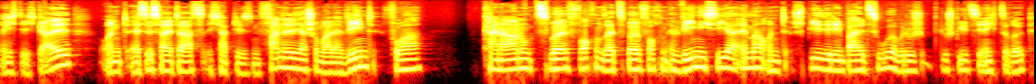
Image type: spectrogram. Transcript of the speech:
richtig geil. Und es ist halt das, ich habe diesen Funnel ja schon mal erwähnt vor keine Ahnung, zwölf Wochen, seit zwölf Wochen erwähne ich sie ja immer und spiele dir den Ball zu, aber du, du spielst sie nicht zurück.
